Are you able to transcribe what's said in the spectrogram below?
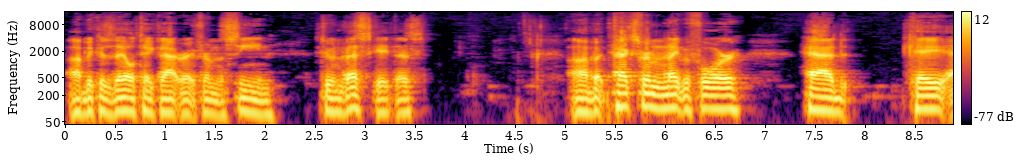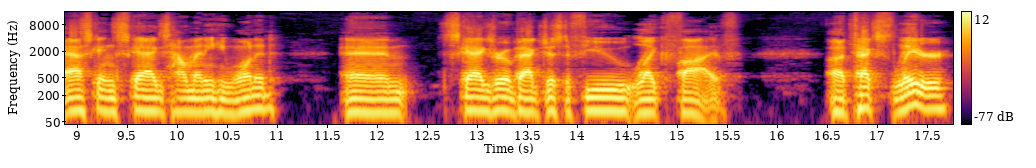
uh, because they'll take that right from the scene to investigate this. Uh, but text from the night before had Kay asking Skaggs how many he wanted, and Skaggs wrote back just a few, like five. A text later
